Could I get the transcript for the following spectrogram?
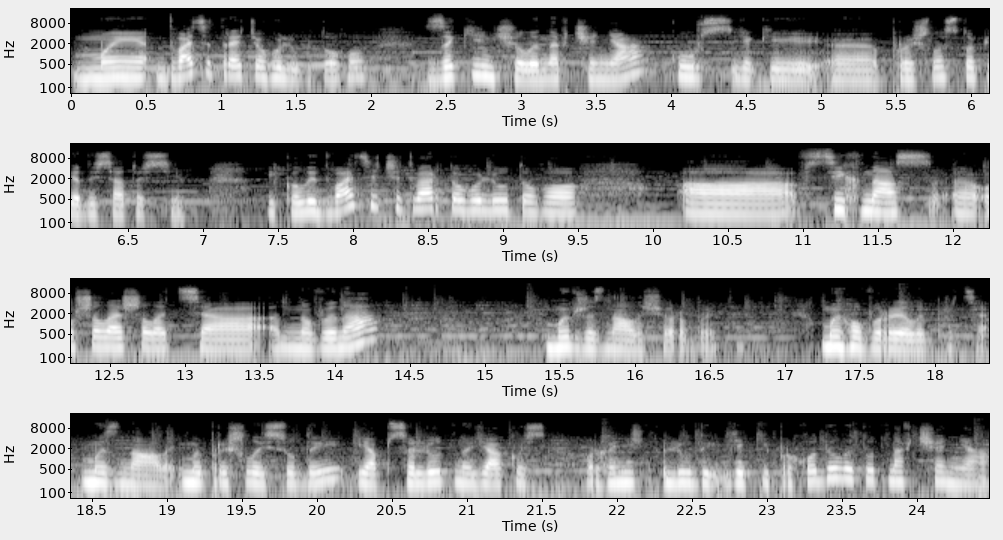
Ми 23 лютого закінчили навчання, курс, який е, пройшли 150 осіб. І коли 24 лютого а, всіх нас е, ошелешила ця новина, ми вже знали, що робити. Ми говорили про це, ми знали. Ми прийшли сюди, і абсолютно якось органічно люди, які проходили тут навчання,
